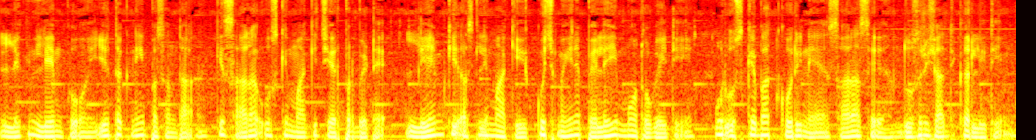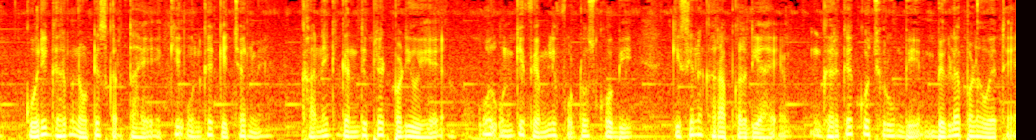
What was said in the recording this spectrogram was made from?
लेकिन लेम को ये तक नहीं पसंद था कि सारा उसकी माँ की चेयर पर बैठे। लेम की असली माँ की कुछ महीने पहले ही मौत हो गई थी और उसके बाद कोरी ने सारा से दूसरी शादी कर ली थी। कोरी घर में नोटिस करता है कि उनके किचन में खाने की गंदी प्लेट पड़ी हुई है और उनके फैमिली फ़ोटोज़ को भी किसी ने खराब कर दिया है। घर के कुछ रूम भी बिगड़े पड़े हुए थे,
